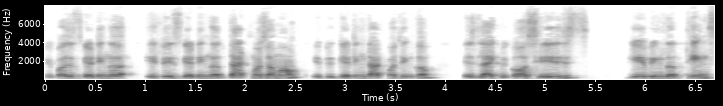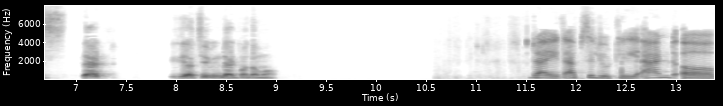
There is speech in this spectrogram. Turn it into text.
People is getting a if he's getting a that much amount if he's getting that much income is like because he is giving the things that achieving that much amount. Right absolutely. And uh,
